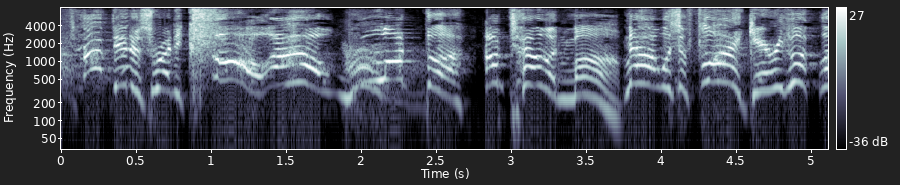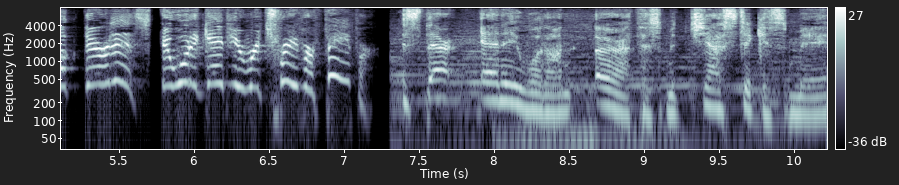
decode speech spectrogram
Pace! Dinner's ready. Oh, ow! What the? I'm telling mom. No, it was a fly, Gary. Look, look, there it is. It would have gave you retriever fever. Is there anyone on earth as majestic as me?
